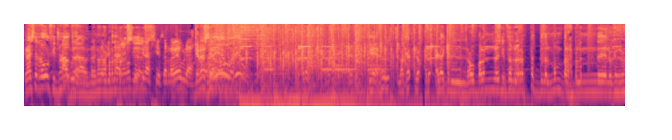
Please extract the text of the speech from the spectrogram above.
Gràcies, Raül, fins una altra. Vosaltres, no, no, no, perdó. Moltes Gràcies. A reveure. Gràcies. Adéu, adéu. Què? El del respecte del món, per parlem de lo que era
